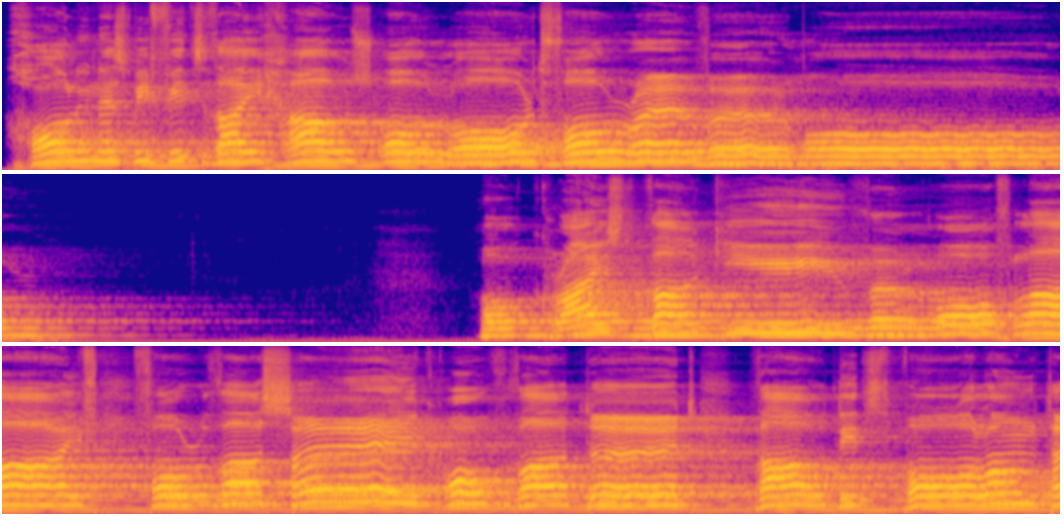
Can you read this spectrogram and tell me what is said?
Holiness befits thy house, O Lord, forevermore. O Christ, the giver of life, for the sake of the dead, thou didst voluntarily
